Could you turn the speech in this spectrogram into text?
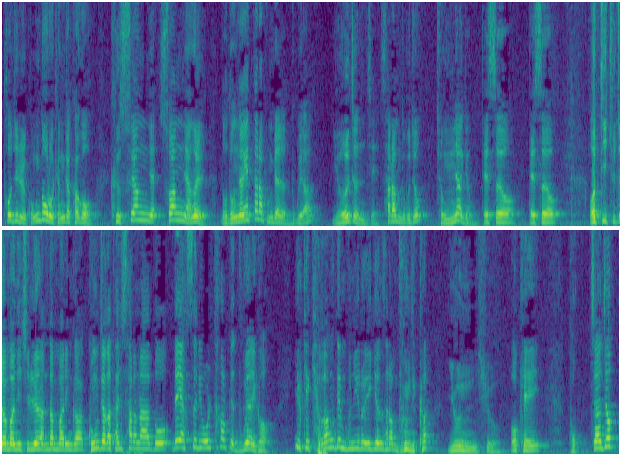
토지를 공도로 경작하고 그 수확량, 수확량을 노동량에 따라 분배하자. 누구야? 여전제. 사람 누구죠? 정약용. 됐어요. 됐어요. 어찌 주자만이 진리를 안단 말인가? 공자가 다시 살아나도 내 약설이 옳다고 할 거야. 누구야 이거? 이렇게 격앙된 분위기로 얘기한 사람 누굽니까? 윤휴. 오케이. 독자적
